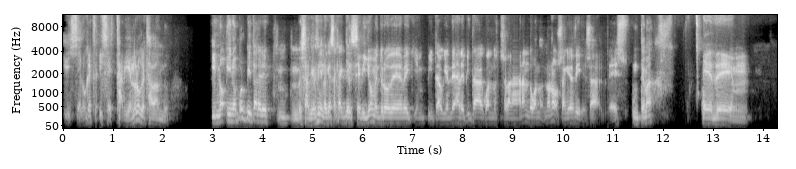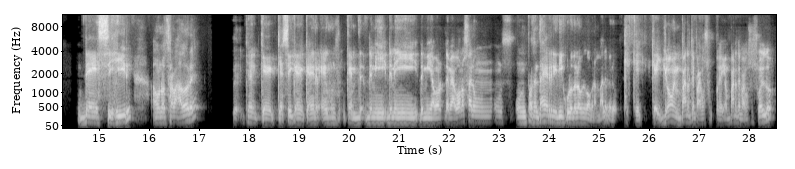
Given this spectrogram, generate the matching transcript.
y sé lo que y se está viendo lo que está dando. Y no, y no por pitar eres. mm, O sea, quiero decir, no que sacar aquí el sevillómetro de ver quién pita o quién deja de pitar cuando se va ganando. Cuando, no, no, o sea, quiero decir, o sea, es un tema eh, de, mm, de exigir a unos trabajadores que, que, que sí, que, que, que de, mi, de, mi, de, mi abono, de mi abono sale un, un, un porcentaje ridículo de lo que cobran, ¿vale? Pero que yo en parte pago su, que yo en parte pago su sueldo,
